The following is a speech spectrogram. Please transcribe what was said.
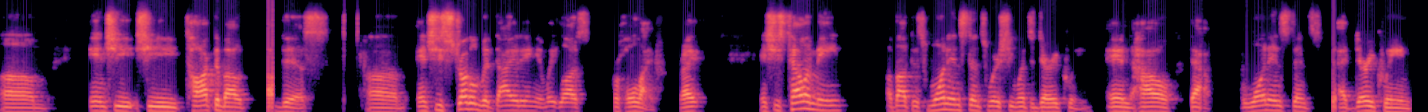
um, and she she talked about this, um, and she struggled with dieting and weight loss her whole life, right? And she's telling me about this one instance where she went to Dairy Queen and how that one instance at Dairy Queen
